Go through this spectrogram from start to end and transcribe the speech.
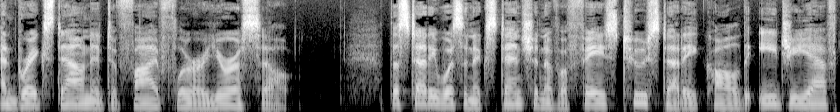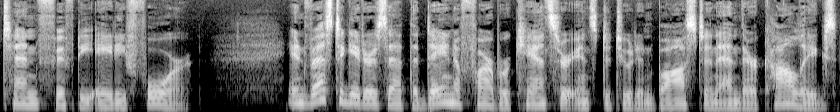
and breaks down into 5-fluorouracil. The study was an extension of a phase 2 study called EGF 105084. Investigators at the Dana Farber Cancer Institute in Boston and their colleagues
